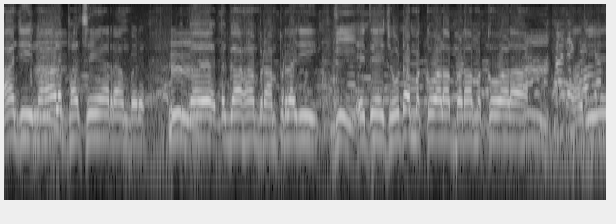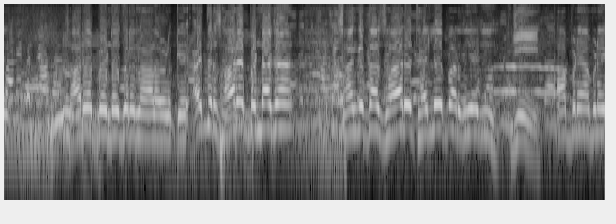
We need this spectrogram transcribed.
ਹਾਂਜੀ ਨਾਲ ਫਸੇ ਆ ਤੇ ਗਾਹਾਂ ਬ੍ਰਹਮਪੁਰਾ ਜੀ। ਜੀ। ਇੱਥੇ ਛੋਟਾ ਮੱਕੋ ਵਾਲਾ ਬੜਾ ਮੱਕੋ ਵਾਲਾ ਹਾਂਜੀ। ਇਹ ਸਾਰੇ ਪਿੰਡ ਇਧਰ ਨਾਲ ਰਲ ਕੇ, ਇਧਰ ਸਾਰੇ ਪਿੰਡਾਂ 'ਚ ਸੰਗਤਾਂ ਸਾਰੇ ਥੈਲੇ ਭਰਦੀਆਂ ਜੀ। ਜੀ। ਆਪਣੇ ਆਪਣੇ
